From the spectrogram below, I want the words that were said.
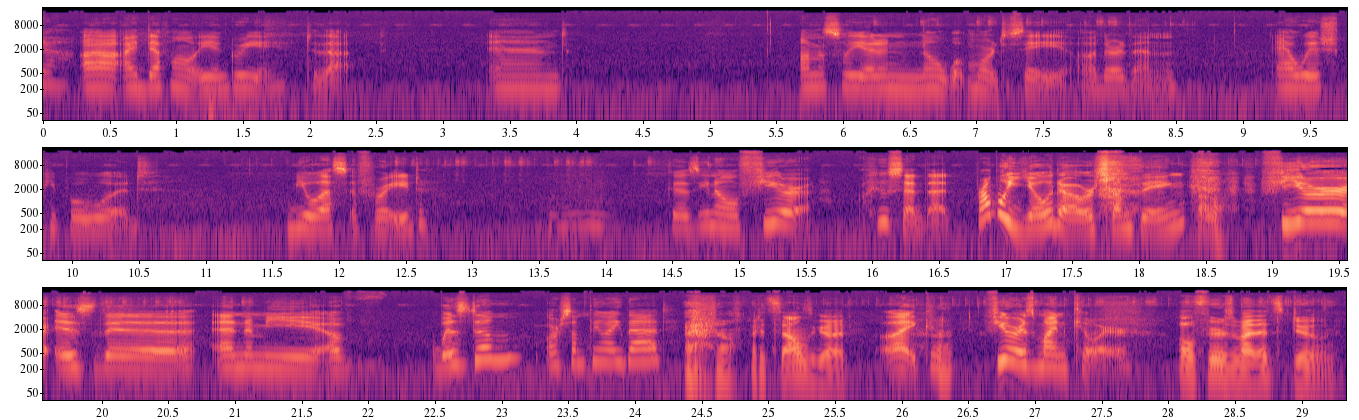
Yeah, uh, I definitely agree to that. And honestly, I didn't know what more to say other than I wish people would be less afraid. Because, you know, fear. Who said that? Probably Yoda or something. Oh. Fear is the enemy of wisdom or something like that. I don't know, but it sounds good. Like, fear is mind killer. Oh, fear is Mind. That's Dune.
